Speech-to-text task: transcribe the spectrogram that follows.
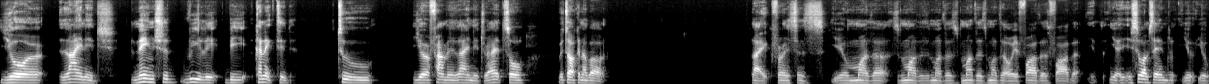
your lineage. Name should really be connected to your family lineage, right? So we're talking about like for instance your mother's mother's mother's mother's mother or your father's father yeah you see what i'm saying your, your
